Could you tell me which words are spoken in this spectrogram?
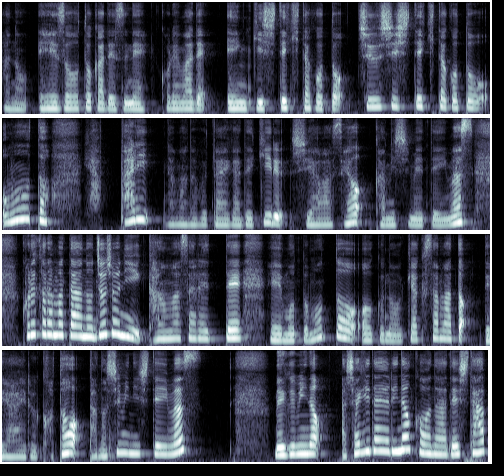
あの映像とかですねこれまで延期してきたこと中止してきたことを思うとやっぱりぱり生の舞台ができる幸せをかみしめています。これからまたあの徐々に緩和されて、えー、もっともっと多くのお客様と出会えることを楽しみにしています。めぐみのあしゃぎだよりのコーナーでした。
